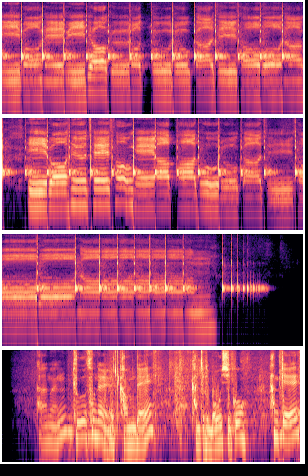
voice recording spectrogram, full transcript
이런의 위력을 얻도록까지 서원하고 이런의 죄성에 아파도록까지 서원 다음은 두 손을 가운데 간절히 모으시고 함께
